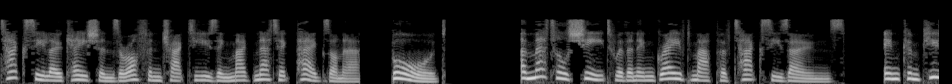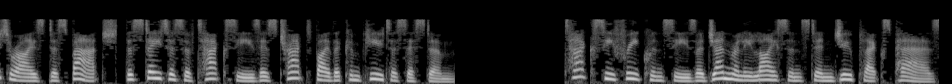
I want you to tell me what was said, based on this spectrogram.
taxi locations are often tracked using magnetic pegs on a board, a metal sheet with an engraved map of taxi zones. In computerized dispatch, the status of taxis is tracked by the computer system. Taxi frequencies are generally licensed in duplex pairs.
